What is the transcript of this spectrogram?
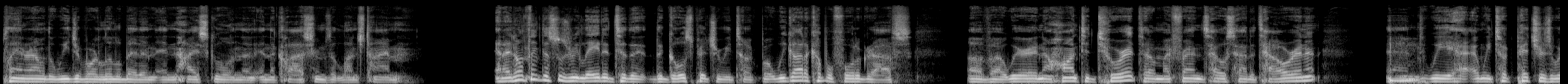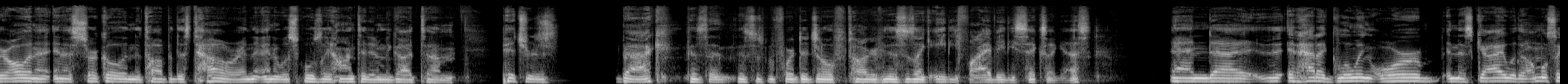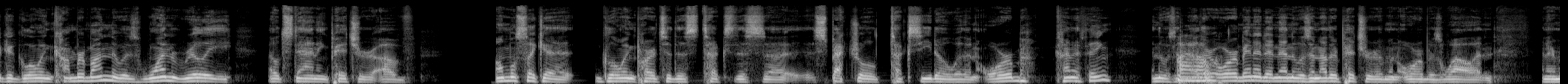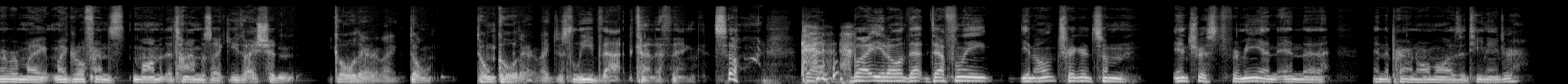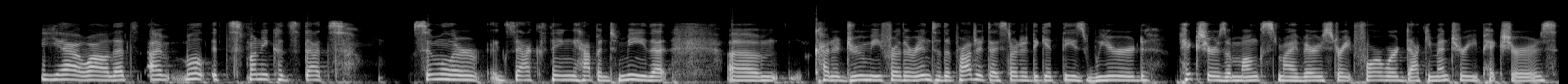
playing around with the Ouija board a little bit in, in high school in the in the classrooms at lunchtime. And I don't think this was related to the the ghost picture we took, but we got a couple photographs of uh, we were in a haunted turret. Uh, my friend's house had a tower in it, and we ha- and we took pictures. We were all in a in a circle in the top of this tower, and and it was supposedly haunted. And we got um, pictures back because uh, this was before digital photography. This is like 85, 86, I guess. And uh, it had a glowing orb in this guy with almost like a glowing cummerbund. There was one really outstanding picture of almost like a glowing parts of this tux, this uh, spectral tuxedo with an orb kind of thing. And there was Wow. another orb in it, and then there was another picture of an orb as well. And and I remember my my girlfriend's mom at the time was like, "You guys shouldn't go there. Like, don't don't go there. Like, just leave that kind of thing." So, but, but you know that definitely you know triggered some interest for me in in the in the paranormal as a teenager. Yeah, wow, that's I'm well, it's funny cuz that's similar exact thing happened to me that um, kind of drew me further into the project. I started to get these weird pictures amongst my very straightforward documentary pictures.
